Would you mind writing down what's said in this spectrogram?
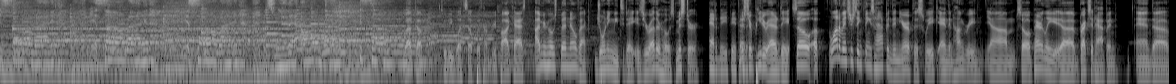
It's alright. It's alright. It's alright. It's really alright. It's alright. Welcome to the What's Up with Hungary podcast. I'm your host, Ben Novak. Joining me today is your other host, Mr. Erdélyi Péter. Mr. Peter Erde. So, uh, a lot of interesting things happened in Europe this week and in Hungary. Um, so, apparently, uh, Brexit happened, and uh,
